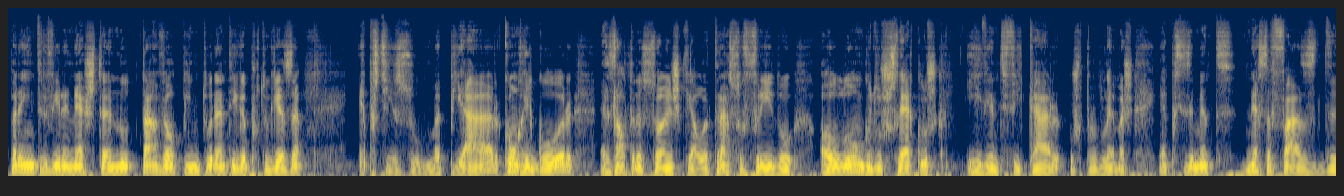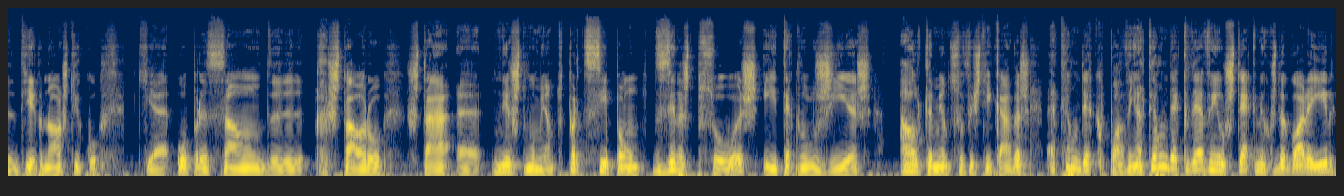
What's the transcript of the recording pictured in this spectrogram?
para intervirem nesta notável pintura antiga portuguesa, é preciso mapear com rigor as alterações que ela terá sofrido ao longo dos séculos e identificar os problemas. É precisamente nessa fase de diagnóstico que a operação de restauro está uh, neste momento. Participam dezenas de pessoas e tecnologias altamente sofisticadas. Até onde é que podem, até onde é que devem os técnicos de agora ir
